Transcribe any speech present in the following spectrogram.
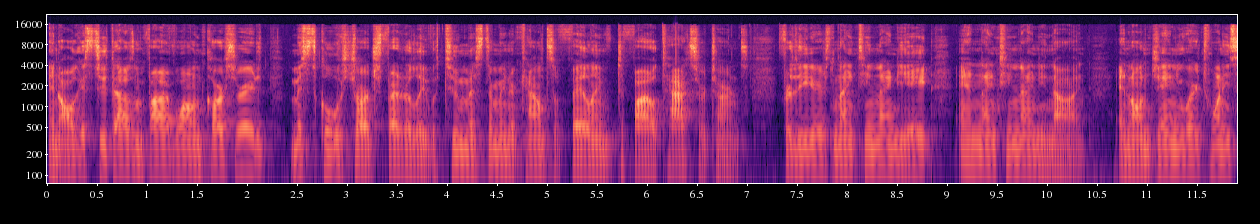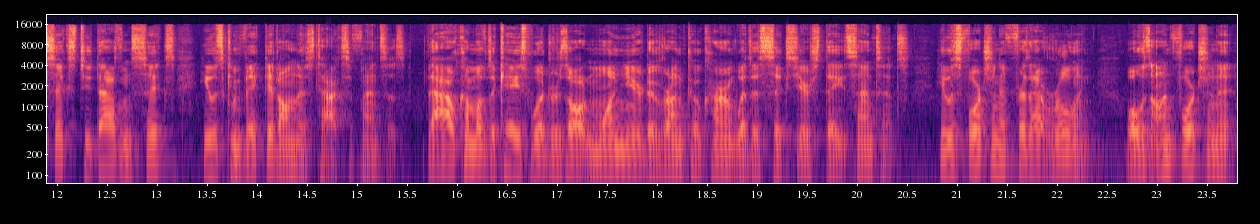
In August 2005, while incarcerated, Mystikal was charged federally with two misdemeanor counts of failing to file tax returns for the years 1998 and 1999. And on January 26, 2006, he was convicted on those tax offenses. The outcome of the case would result in one year to run concurrent with his six year state sentence. He was fortunate for that ruling. What was unfortunate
